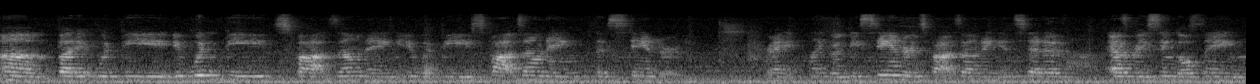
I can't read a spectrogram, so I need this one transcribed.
Um, but it would be, it wouldn't be spot zoning, it would be spot zoning the standard, right? Like it would be standard spot zoning instead of every single thing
